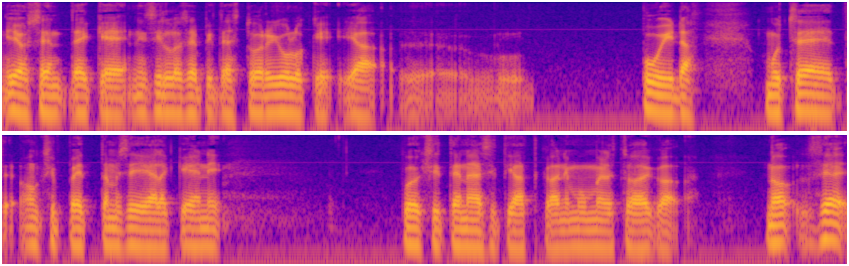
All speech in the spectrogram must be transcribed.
jos sen tekee, niin silloin se pitäisi tuoda julki ja äh, puida. Mutta se, että onko se pettämisen jälkeen, niin voiko sitten enää sitten jatkaa, niin mun mielestä se on aika... No se,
